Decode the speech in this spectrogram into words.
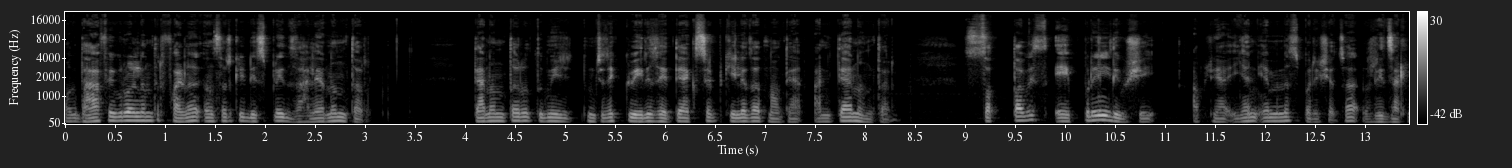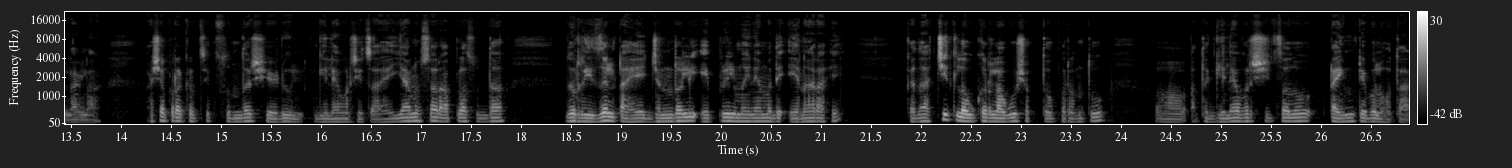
मग दहा फेब्रुवारीनंतर फायनल आन्सर की डिस्प्ले झाल्यानंतर त्यानंतर तुम्ही तुमच्या जे क्वेरीज आहेत ते ॲक्सेप्ट केल्या जात नव्हत्या. आणि त्यानंतर सत्तावीस एप्रिल दिवशी आपल्या एन एम एम एस परीक्षेचा रिझल्ट लागला. अशा प्रकारचं एक सुंदर शेड्यूल गेल्या वर्षीचं आहे. यानुसार आपलासुद्धा जो रिझल्ट आहे जनरली एप्रिल महिन्यामध्ये येणार आहे. कदाचित लवकर लागू शकतो परंतु आता गेल्या वर्षीचा जो टाईम टेबल होता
